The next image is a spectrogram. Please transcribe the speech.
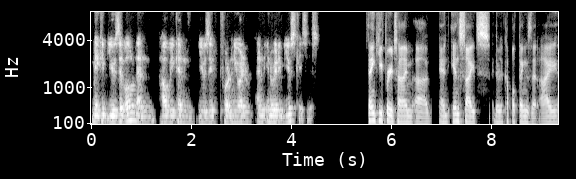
make it usable and how we can use it for newer and innovative use cases. Thank you for your time uh, and insights. There's a couple things that I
